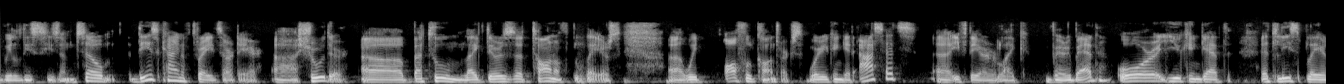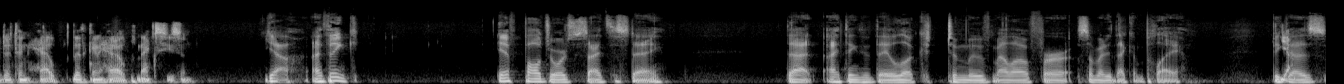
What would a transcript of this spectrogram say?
bill this season. So these kind of trades are there. Uh, Schroeder, uh, Batum, like there's a ton of players uh, with awful contracts where you can get assets uh, if they are like very bad, or you can get at least player that can help that can help next season. Yeah, I think if Paul George decides to stay, that I think that they look to move Melo for somebody that can play. Because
